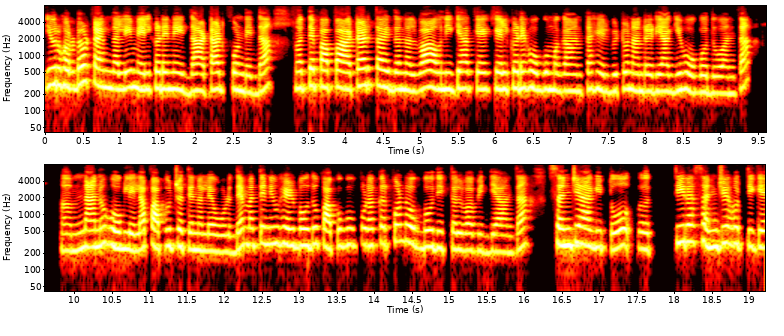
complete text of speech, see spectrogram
ಇವ್ರು ಹೊರಡೋ ಟೈಮ್ನಲ್ಲಿ ಮೇಲ್ಗಡೆನೆ ಇದ್ದ, ಆಟ ಆಡ್ಕೊಂಡಿದ್ದ. ಮತ್ತೆ ಪಾಪ ಆಟ ಆಡ್ತಾ ಇದ್ದಾನಲ್ವಾ, ಅವನಿಗೆ ಯಾಕೆ ಕೆಳ್ಗಡೆ ಹೋಗು ಮಗ ಅಂತ ಹೇಳ್ಬಿಟ್ಟು ನಾನ್ ರೆಡಿಯಾಗಿ ಹೋಗೋದು ಅಂತ. ನಾನು ಹೋಗ್ಲಿಲ್ಲ, ಪಾಪು ಜೊತೆನಲ್ಲೇ ಉಳ್ದೆ. ಮತ್ತೆ ನೀವು ಹೇಳ್ಬಹುದು ಪಾಪುಗೂ ಕೂಡ ಕರ್ಕೊಂಡು ಹೋಗ್ಬಹುದಿತ್ತಲ್ವಾ ವಿದ್ಯಾ ಅಂತ. ಸಂಜೆ ಆಗಿತ್ತು ತೀರಾ ಸಂಜೆ ಹೊತ್ತಿಗೆ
